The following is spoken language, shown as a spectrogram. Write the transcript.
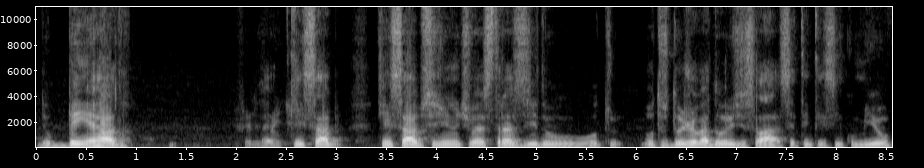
deu bem errado. É, quem sabe, quem sabe se a gente não tivesse trazido outro, outros dois jogadores de, sei lá, 75 mil,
